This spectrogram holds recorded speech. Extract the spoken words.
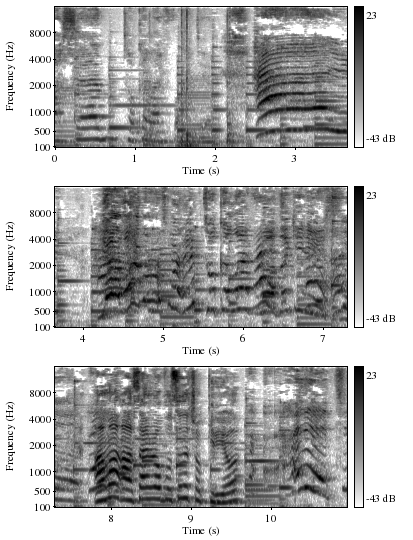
Asım giriyorsun. Ama Ahsen Roblox'a da çok giriyor. Siz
